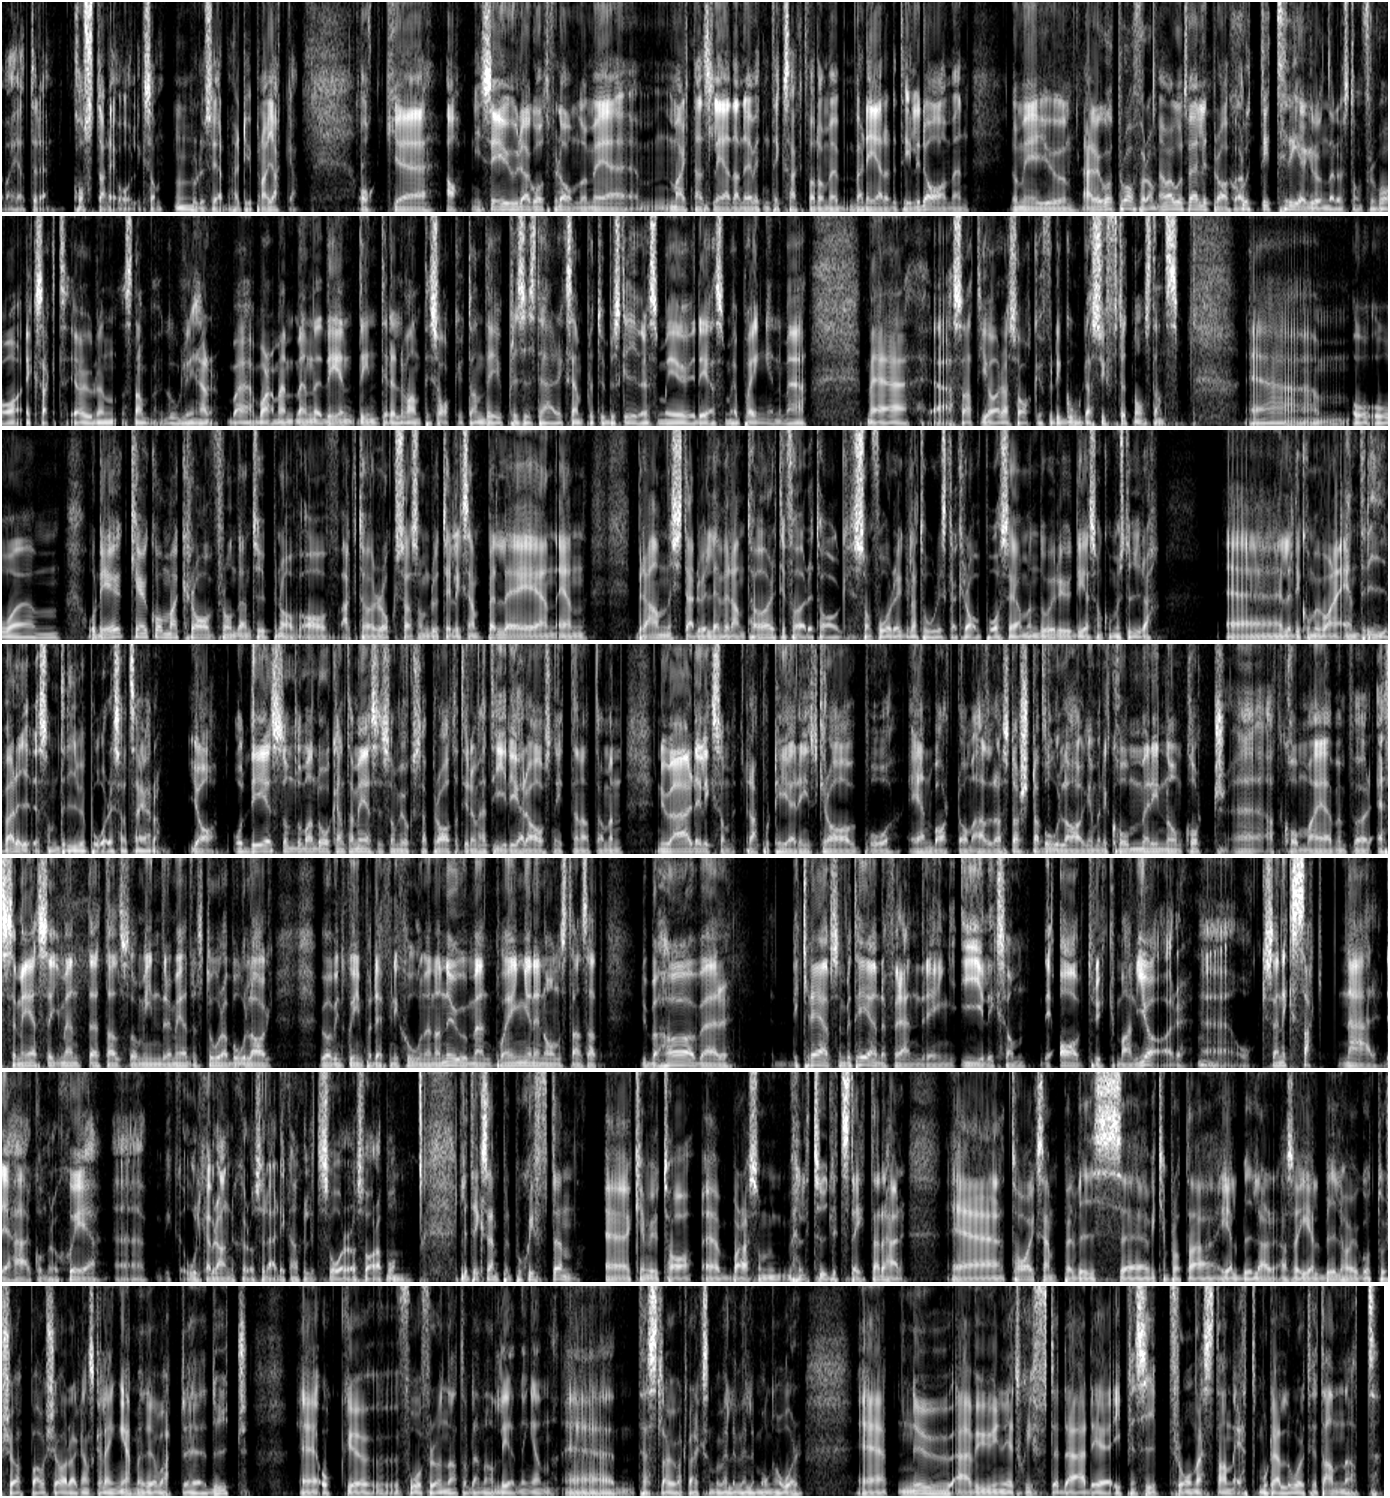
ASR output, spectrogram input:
vad heter det, kostar det att liksom mm. producera den här typen av jacka. Och eh, ja, ni ser ju hur det har gått för dem. De är marknadsledande, jag vet inte exakt vad de är värderade till idag, men de är ju... Ja, det har gått bra för dem. Det har gått väldigt bra för 73 grundades de för att vara exakt. Jag gjorde en snabb googling här bara. Men, men det, är, det är inte relevant i sak utan det är precis det här exemplet du beskriver som är ju det som är poängen med, med alltså att göra saker för det goda syftet någonstans. Ehm, och, och, ehm, och, det kan ju komma krav från den typen av, av aktörer också. Som du till exempel är en, en bransch där du är leverantör till företag som får regulatoriska krav på sig. Ja, men då är det ju det som kommer styra. Eh, eller det kommer vara en drivare i det som driver på det så att säga. Då. Ja, och det som man då kan ta med sig som vi också har pratat i de här tidigare avsnitten att ja, men, nu är det liksom rapporteringskrav på enbart de allra största bolagen men det kommer inom kort eh, att komma även för SME-segmentet, alltså mindre medelstora bolag. Vi behöver inte gå in på definitionerna nu men poängen är någonstans att du behöver det krävs en beteendeförändring i liksom det avtryck man gör. Mm. Eh, och sen exakt när det här kommer att ske, eh, vilka olika branscher och sådär, det är kanske lite svårare att svara på. Mm. Lite exempel på skiften eh, kan vi ta, eh, bara som väldigt tydligt statear det här. Eh, ta exempelvis, eh, vi kan prata elbilar. Alltså elbil har ju gått att köpa och köra ganska länge, men det har varit dyrt Eh, och eh, få förunnat av den anledningen. Eh, Tesla har ju varit verksamma väldigt, väldigt många år. Nu är vi ju inne i ett skifte där det i princip från nästan ett modellår till ett annat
